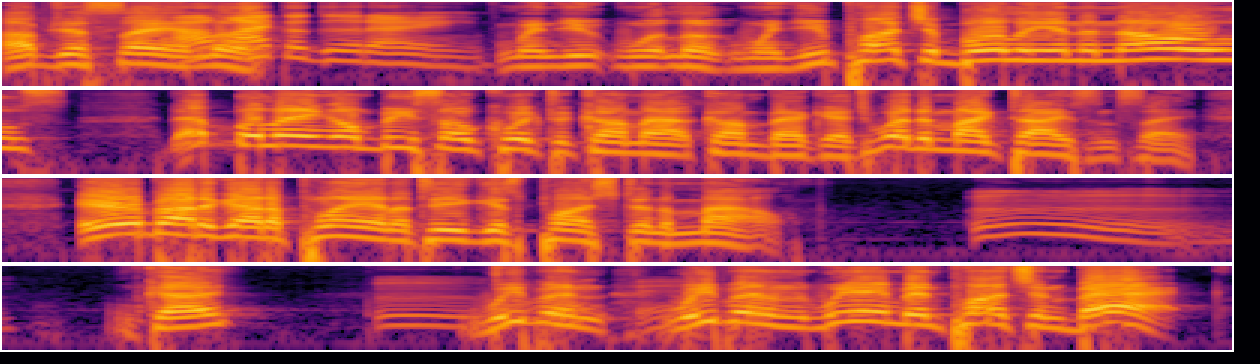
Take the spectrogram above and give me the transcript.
I'm just saying. I look, like a good aim. when you when- look when you punch a bully in the nose, that bully ain't gonna be so quick to come out, come back at you. What did Mike Tyson say? Everybody got a plan until he gets punched in the mouth. Mm. Okay, we've been we've been we ain't been punching back.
